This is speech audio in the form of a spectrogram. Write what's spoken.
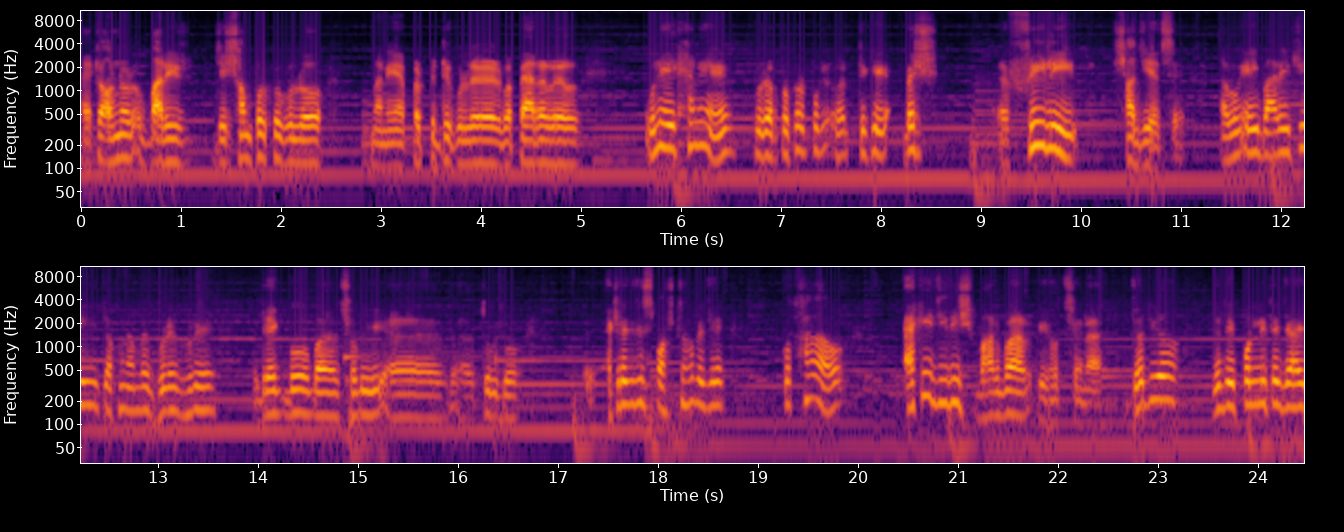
একটা অন্য বাড়ির যে সম্পর্কগুলো মানে পারপেন্ডিকুলার বা প্যারালেল উনি এখানে পুরো প্রকল্পটিকে বেশ ফ্রিলি সাজিয়েছে। এবং এই বাড়িটি যখন আমরা ঘুরে ঘুরে দেখব বা ছবি তুলবো, একটা জিনিস স্পষ্ট হবে যে কোথাও একই জিনিস বারবার হচ্ছে না। যদিও যদি পল্লীতে যাই,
